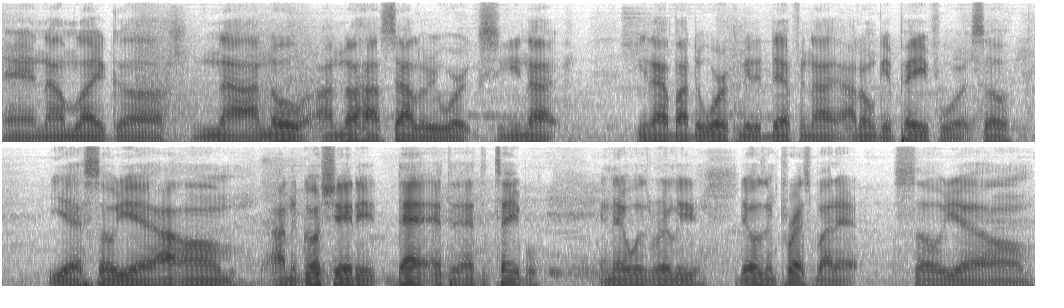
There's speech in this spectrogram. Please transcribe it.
And I'm like, uh, nah, I know, I know how salary works. You're not, you're not about to work me to death, and I, I don't get paid for it. So, yeah, so yeah, I um, I negotiated that at the at the table, and they was really, they was impressed by that. So yeah, um,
